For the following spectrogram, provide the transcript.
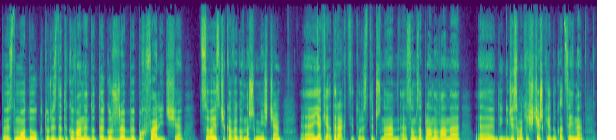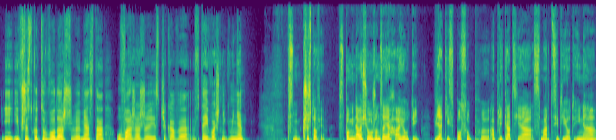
To jest moduł, który jest dedykowany do tego, żeby pochwalić się, co jest ciekawego w naszym mieście, e, jakie atrakcje turystyczne e, są zaplanowane, e, gdzie są jakieś ścieżki edukacyjne i, i wszystko, co włodarz miasta uważa, że jest ciekawe w tej właśnie gminie. Krzysztofie, wspominałeś o urządzeniach IoT. W jaki sposób aplikacja Smart City od INEA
